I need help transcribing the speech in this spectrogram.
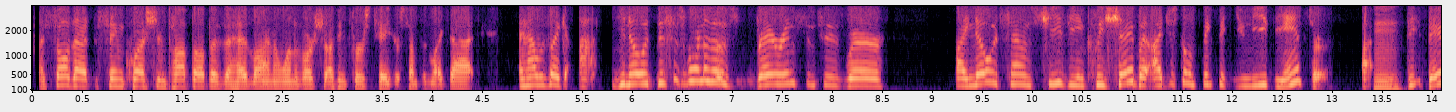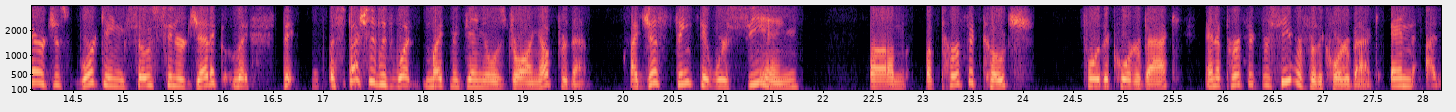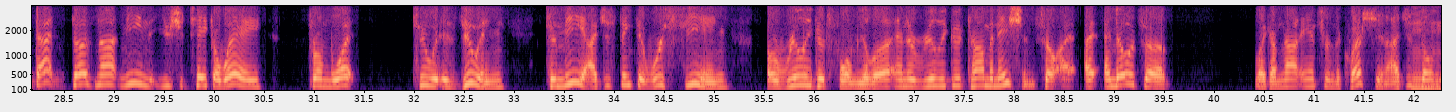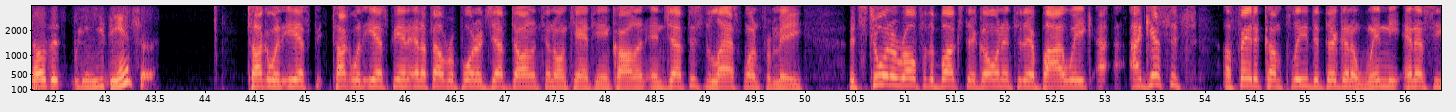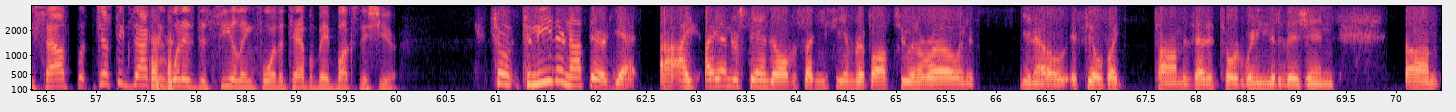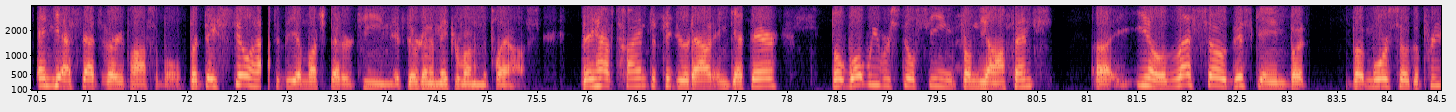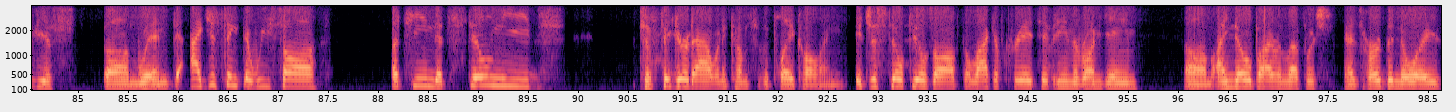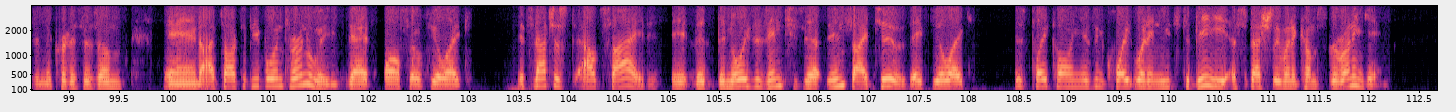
I saw that same question pop up as a headline on one of our show, I think First Take or something like that. And I was like, uh, you know, this is one of those rare instances where I know it sounds cheesy and cliche, but I just don't think that you need the answer. Mm. They are just working so synergetically, especially with what Mike McDaniel is drawing up for them. I just think that we're seeing um, a perfect coach for the quarterback and a perfect receiver for the quarterback. And that does not mean that you should take away from what Tua is doing. To me, I just think that we're seeing a really good formula and a really good combination. So I, I, I know it's a like I'm not answering the question. I just mm-hmm. don't know that we need the answer. Talking with ESP, talking with ESPN NFL reporter Jeff Darlington on Canty and Carlin. And Jeff, this is the last one for me. It's two in a row for the Bucks. They're going into their bye week. I, I guess it's a fait accompli that they're going to win the NFC South. But just exactly what is the ceiling for the Tampa Bay Bucks this year? So to me, they're not there yet. I I understand that all of a sudden you see them rip off two in a row, and it's you know it feels like Tom is headed toward winning the division. Um, and yes, that's very possible. But they still have to be a much better team if they're going to make a run in the playoffs. They have time to figure it out and get there. But what we were still seeing from the offense, uh, you know, less so this game, but but more so the previous um, win. I just think that we saw a team that still needs to figure it out when it comes to the play calling. It just still feels off. The lack of creativity in the run game. Um, I know Byron Leftwich has heard the noise and the criticism and I've talked to people internally that also feel like it's not just outside. It, the, the noise is in, inside too. They feel like his play calling isn't quite what it needs to be, especially when it comes to the running game.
